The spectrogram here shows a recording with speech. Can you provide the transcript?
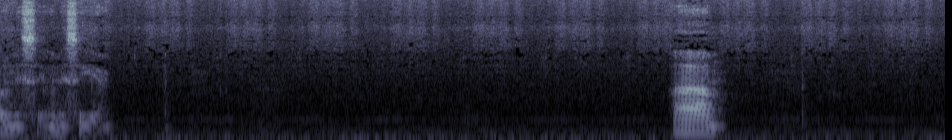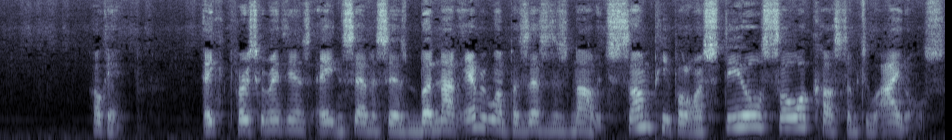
Let me see. Let me see here. Um, okay. 1 Corinthians 8 and 7 says, But not everyone possesses this knowledge. Some people are still so accustomed to idols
